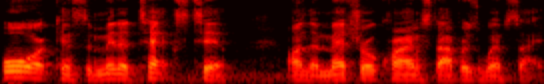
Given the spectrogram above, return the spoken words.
or can submit a text tip on the Metro Crime Stoppers website.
